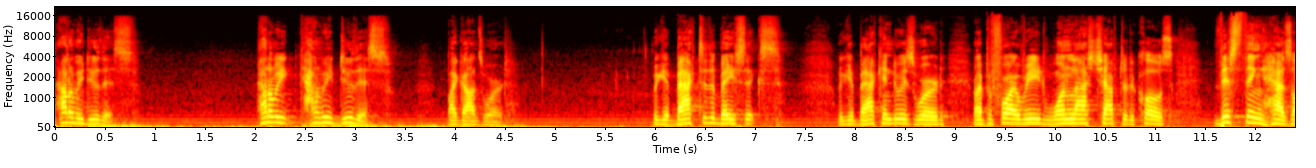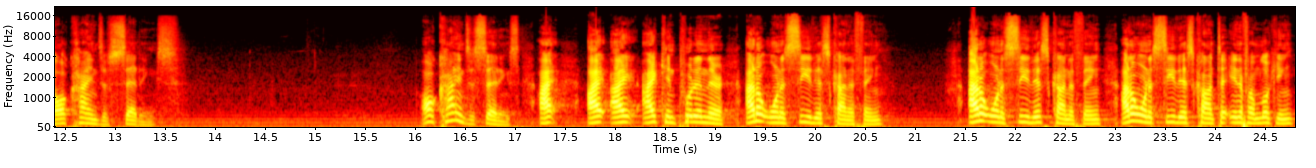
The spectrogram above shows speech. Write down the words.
How do we do this? How do we how do we do this? By God's word. We get back to the basics. We get back into His Word. Right before I read one last chapter to close, this thing has all kinds of settings. All kinds of settings. I, I, I, I can put in there, I don't want to see this kind of thing. I don't want to see this kind of thing. I don't want to see this content. And if I'm looking,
